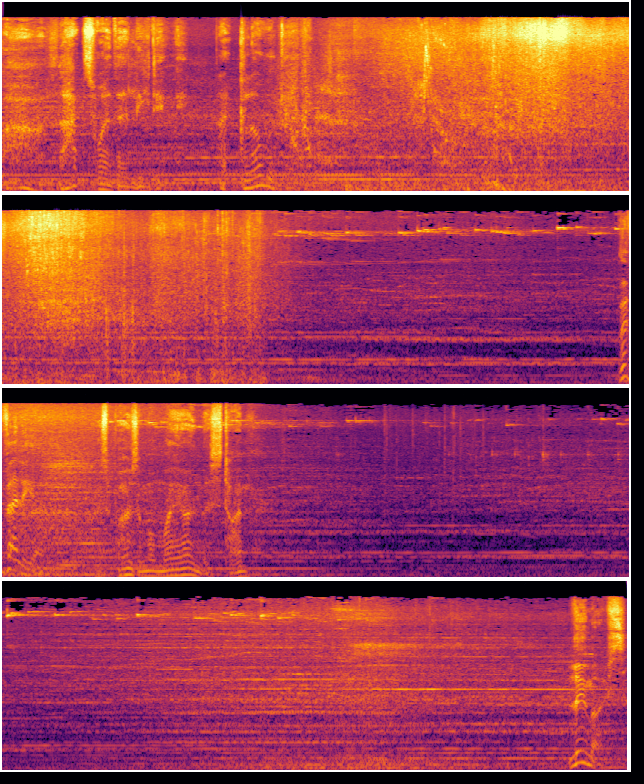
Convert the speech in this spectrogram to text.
Ah, that's where they're leading me. That glow again. Revelio. I suppose I'm on my own this time. Lumos.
